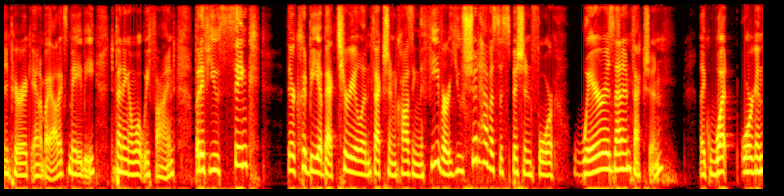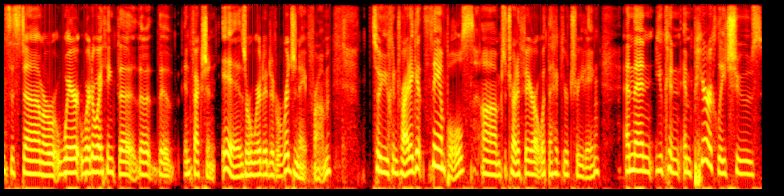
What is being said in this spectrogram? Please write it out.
empiric antibiotics maybe depending on what we find. But if you think there could be a bacterial infection causing the fever you should have a suspicion for where is that infection like what organ system or where where do I think the the the infection is or where did it originate from? So you can try to get samples um, to try to figure out what the heck you're treating, and then you can empirically choose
